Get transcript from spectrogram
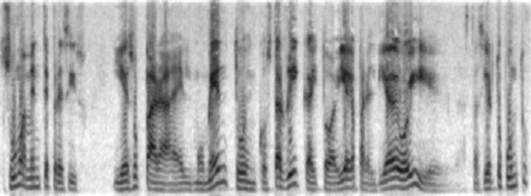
sumamente preciso. Y eso para el momento en Costa Rica y todavía para el día de hoy, hasta cierto punto,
